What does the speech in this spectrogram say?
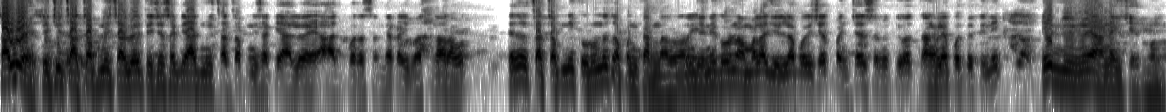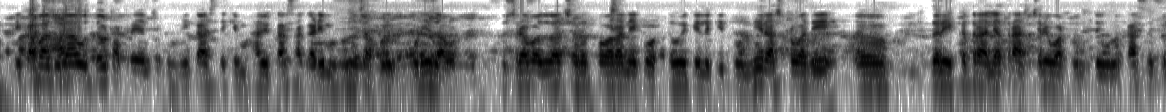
चालू आहे. त्याची चाचपणी चालू आहे. त्याच्यासाठी आज मी चाचपणीसाठी आलो आहे आज परत संध्याकाळी बसणार आहोत. त्याचं चाचपणी करूनच आपण करणार आहोत. आणि जेणेकरून आम्हाला जिल्हा परिषद पंचायत समितीवर चांगल्या पद्धतीने हे निर्णय आणायचे आहेत म्हणून. एका बाजूला उद्धव ठाकरे यांची भूमिका असते की महाविकास आघाडी म्हणूनच आपण पुढे जावं. दुसऱ्या बाजूला शरद पवारांनी एक वक्तव्य केलं की दोन्ही राष्ट्रवादी जर एकत्र आल्या तर आश्चर्य वाटून देऊ नका असं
